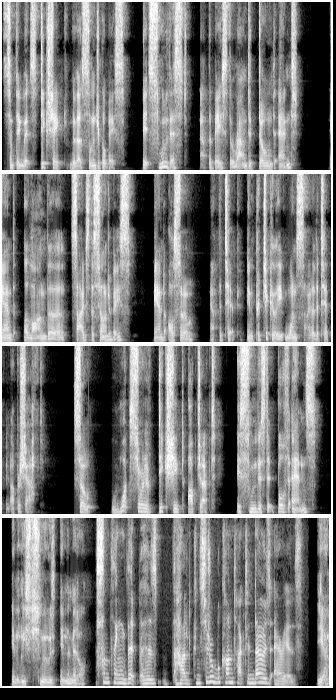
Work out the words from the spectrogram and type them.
something that's dick shaped with a cylindrical base, it's smoothest at the base, the rounded domed end, and along the sides of the cylinder base, and also at the tip, in particularly one side of the tip and upper shaft. So, what sort of dick shaped object is smoothest at both ends and least smooth in the middle? Something that has had considerable contact in those areas. Yeah,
